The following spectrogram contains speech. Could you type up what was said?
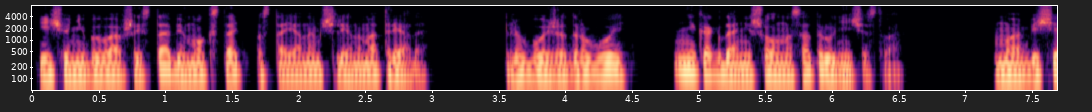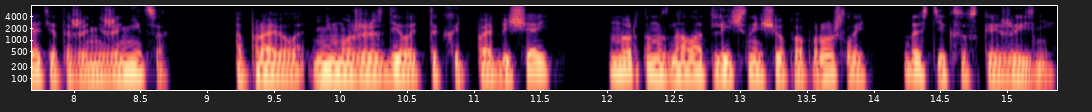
еще не бывавший в стабе, мог стать постоянным членом отряда. Любой же другой никогда не шел на сотрудничество. Но обещать это же не жениться, а правило «не можешь сделать, так хоть пообещай» Нортон знал отлично еще по прошлой, достиксовской жизни.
